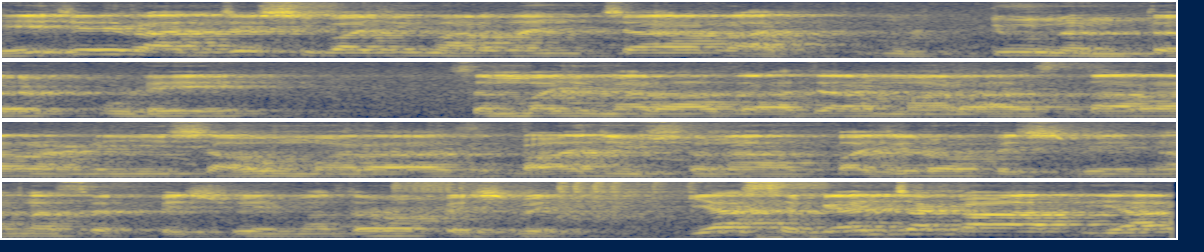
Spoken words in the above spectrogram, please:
हे जे राज्य शिवाजी महाराजांच्या राज मृत्यूनंतर पुढे संभाजी महाराज राजाराम महाराज तारा राणी शाहू महाराज बाळाजी विश्वनाथ बाजीराव पेशवे नानासाहेब पेशवे माधवराव पेशवे या सगळ्यांच्या काळात या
